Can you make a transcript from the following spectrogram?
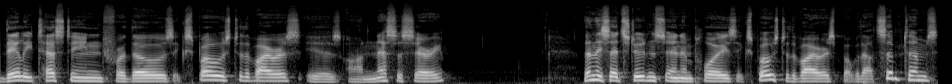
daily testing for those exposed to the virus is unnecessary. Then they said students and employees exposed to the virus but without symptoms,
